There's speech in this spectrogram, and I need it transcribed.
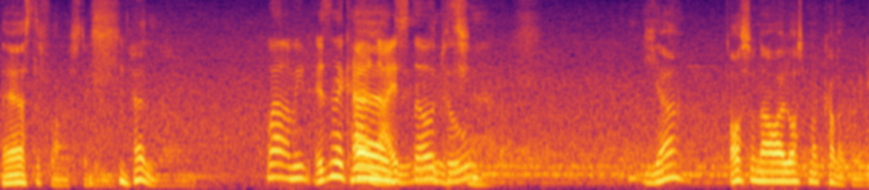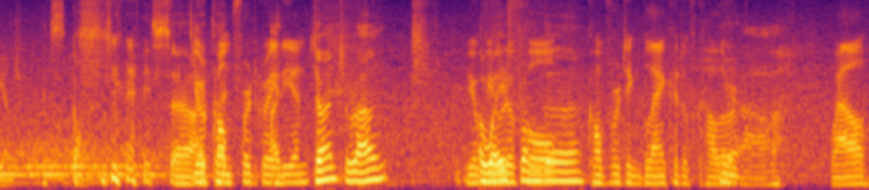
There's the forest again. Hello. Well, I mean, isn't it kind of Uh, nice though, too? Yeah. Also, now I lost my color gradient. It's gone. It's, uh, Your I- I- comfort I gradient, turned around. your away from beautiful, the- comforting blanket of color. Yeah. Well,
